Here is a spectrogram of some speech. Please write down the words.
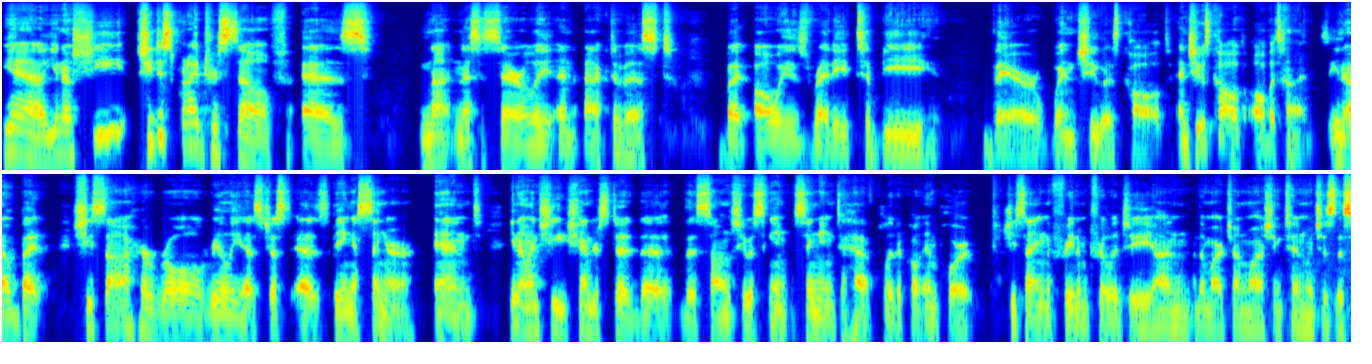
Yeah, you know she she described herself as not necessarily an activist, but always ready to be there when she was called. And she was called all the time, you know, but she saw her role really as just as being a singer. And you know and she she understood the the songs she was singing singing to have political import. She sang the freedom trilogy on the march on washington which is this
